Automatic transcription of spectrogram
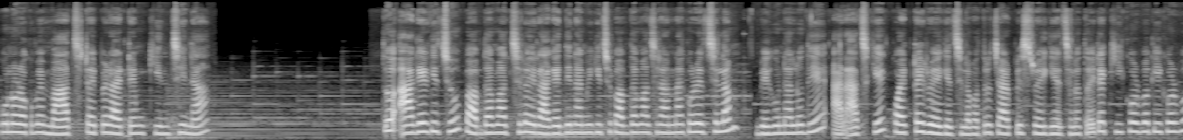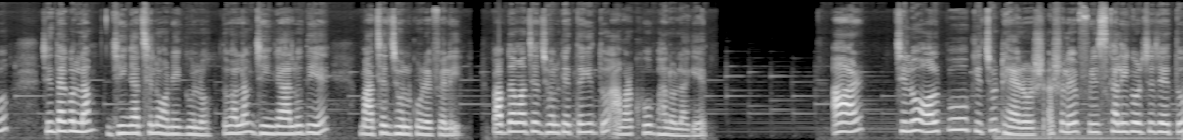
কোনো রকমের মাছ টাইপের আইটেম কিনছি না। তো আগের কিছু পাবদা মাছ ছিল, এর আগের দিন আমি কিছু পাবদা মাছ রান্না করেছিলাম, বেগুন আলু দিয়ে, আর আজকে কয়েকটাই রয়ে গেছিল, মাত্র চার পিস রয়ে গিয়েছিল। তো এটা কি করব কি করব? চিন্তা করলাম, ঝিঙ্গা ছিল অনেকগুলো, তো ভাবলাম ঝিঙ্গা আলু দিয়ে মাছের ঝোল করে ফেলি। পাবদা মাছের ঝোল খেতে কিন্তু আমার খুব ভালো লাগে। আর ছিল অল্প কিছু ঢ্যাঁড়স আসলে ফ্রিজ খালি করছে যেহেতু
